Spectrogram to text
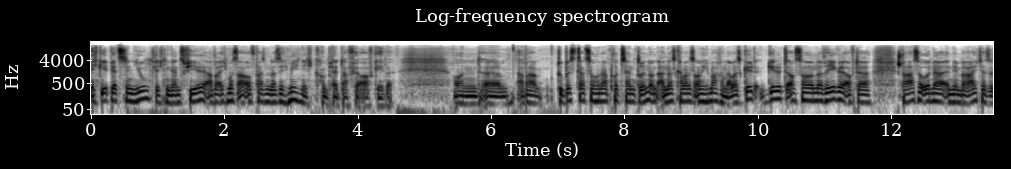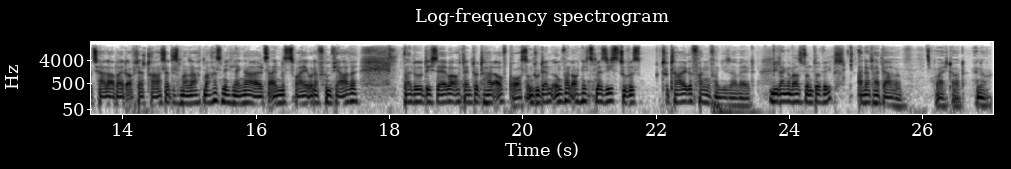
ich gebe jetzt den Jugendlichen ganz viel, aber ich muss auch aufpassen, dass ich mich nicht komplett dafür aufgebe. Und äh, aber du bist da zu 100 Prozent drin und anders kann man das auch nicht machen. Aber es gilt gilt auch so eine Regel auf der Straße oder in dem Bereich der Sozialarbeit auf der Straße, dass man sagt, mach es nicht länger als ein bis zwei oder fünf Jahre, weil du dich selber auch dann total aufbrauchst und du dann irgendwann auch nichts mehr siehst. Du wirst total gefangen von dieser Welt. Wie lange warst du unterwegs? Anderthalb Jahre war ich dort, genau.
